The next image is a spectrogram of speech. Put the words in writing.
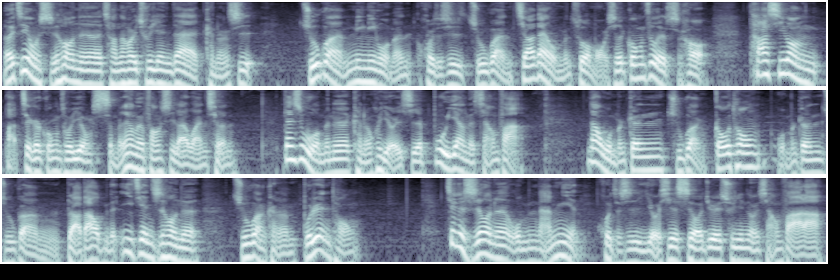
而这种时候呢，常常会出现在可能是主管命令我们，或者是主管交代我们做某些工作的时候，他希望把这个工作用什么样的方式来完成，但是我们呢，可能会有一些不一样的想法。那我们跟主管沟通，我们跟主管表达我们的意见之后呢，主管可能不认同。这个时候呢，我们难免或者是有些时候就会出现这种想法啦。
